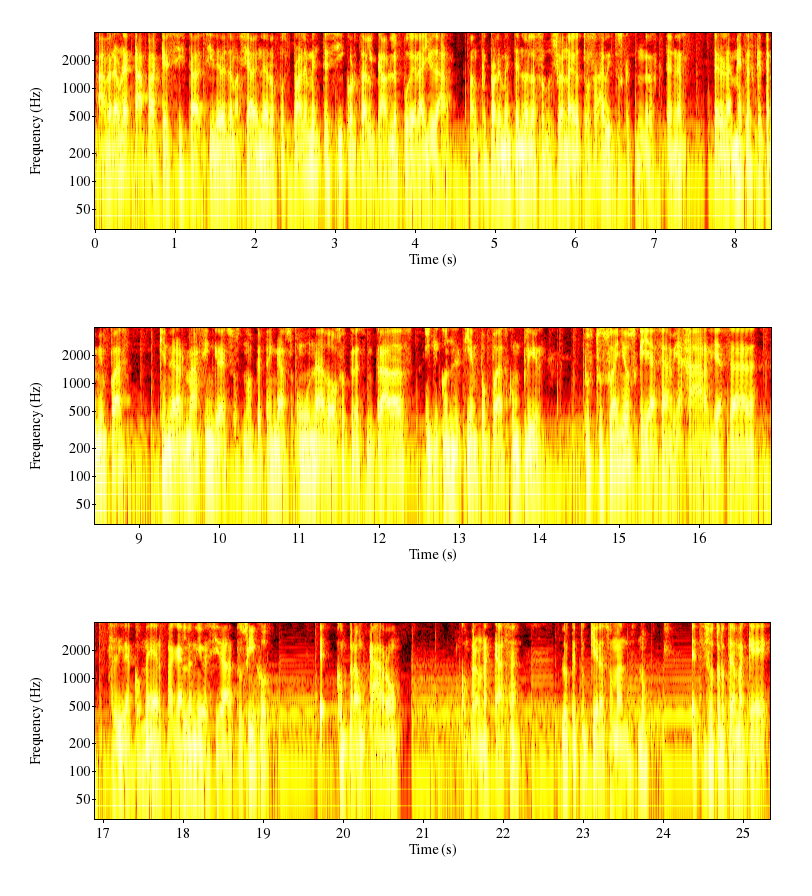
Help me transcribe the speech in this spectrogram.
habrá una etapa que si, está, si debes demasiado dinero, pues probablemente sí cortar el cable pudiera ayudar, aunque probablemente no es la solución. Hay otros hábitos que tendrás que tener. Pero la meta es que también puedas generar más ingresos, ¿no? Que tengas una, dos o tres entradas y que con el tiempo puedas cumplir pues, tus sueños, que ya sea viajar, ya sea salir a comer, pagar la universidad a tus hijos eh, comprar un carro, comprar una casa, lo que tú quieras o mandes, ¿no? este es otro tema que,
